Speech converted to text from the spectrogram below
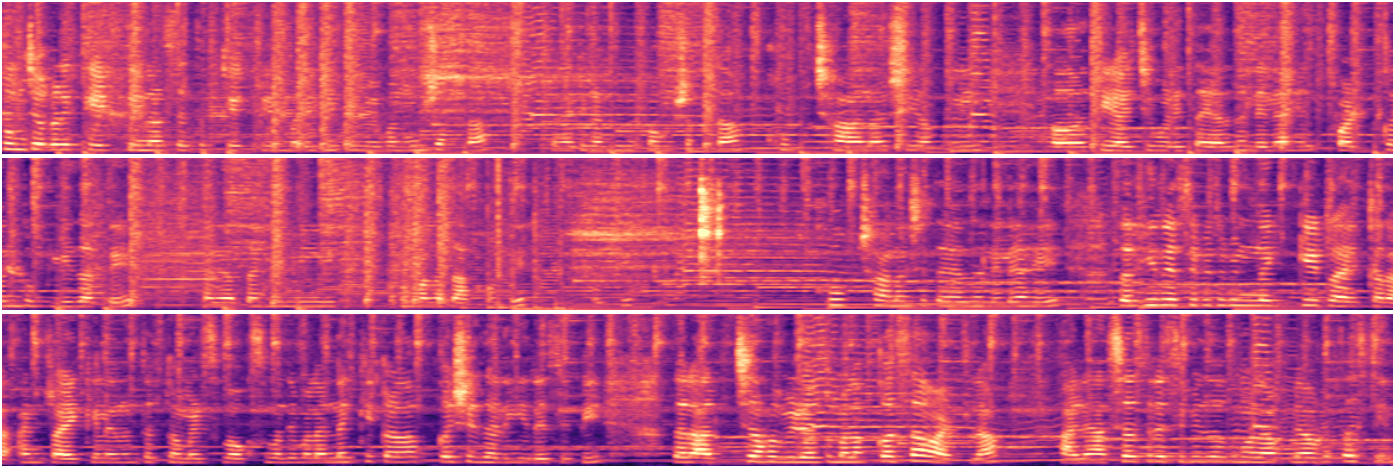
तुमच्याकडे केक टीन असेल तर केक टीनमध्येही तुम्ही बनवू शकता. तर या ठिकाणी तुम्ही पाहू शकता खूप छान अशी आपली तिळाची वडी तयार झालेली आहे. पटकन तुटली जाते. आणि आता ही मी तुम्हाला दाखवते. ओके? खूप छान अशी तयार झालेली आहे. तर ही रेसिपी तुम्ही नक्की ट्राय करा आणि ट्राय केल्यानंतर कमेंट्स बॉक्समध्ये मला नक्की कळा कशी झाली ही रेसिपी तर आजचा हा व्हिडिओ तुम्हाला कसा वाटला? आणि अशाच रेसिपी जर तुम्हाला आपल्या आवडत असतील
